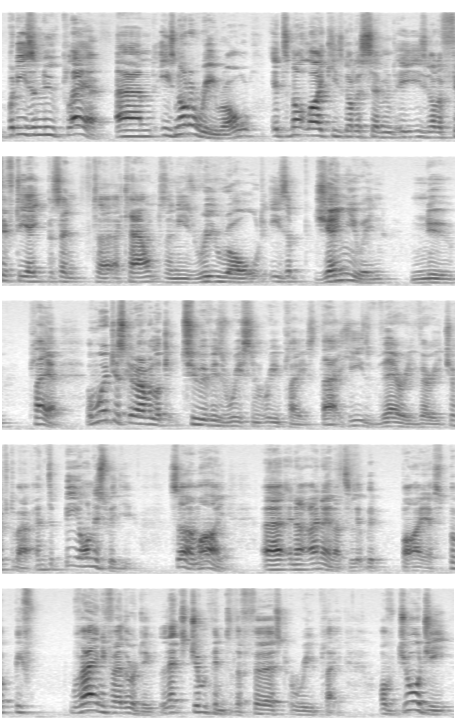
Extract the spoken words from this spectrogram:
But he's a new player, and he's not a re-roll. It's not like he's got a 70, he's got a 58% uh, account and he's re-rolled. He's a genuine new player. And we're just going to have a look at two of his recent replays that he's very, very chuffed about. And to be honest with you, so am I. Uh, and I, I know that's a little bit biased, but before without any further ado, let's jump into the first replay of Georgie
